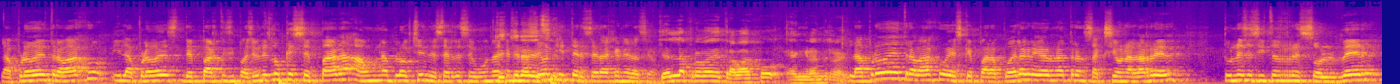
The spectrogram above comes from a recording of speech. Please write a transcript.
La prueba de trabajo y la prueba de, participación es lo que separa a una blockchain de ser de segunda ¿Qué quiere generación y tercera generación. ¿Qué es la prueba de trabajo en grandes rasgos? La prueba de trabajo es que para poder agregar una transacción a la red, tú necesitas resolver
